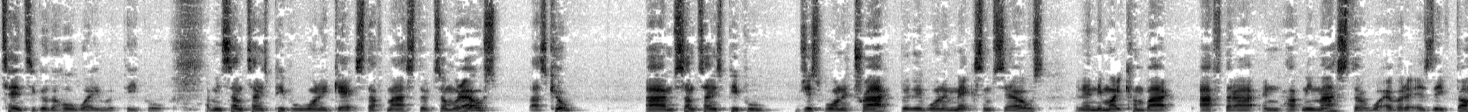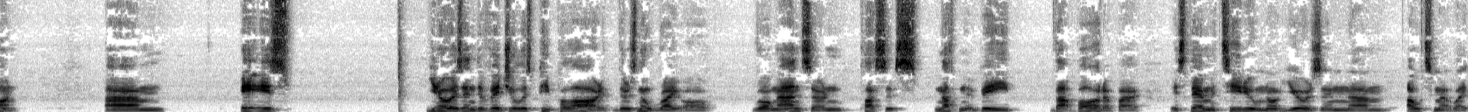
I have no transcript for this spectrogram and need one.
tend to go the whole way with people. I mean, sometimes people want to get stuff mastered somewhere else. That's cool. Um, sometimes people just want to track, but they want to mix themselves, and then they might come back after that and have me master whatever it is they've done. Um, it is, you know, as individual as people are, there's no right or wrong answer, and plus, it's nothing to be that bothered about. It's their material, not yours, and um, ultimately,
